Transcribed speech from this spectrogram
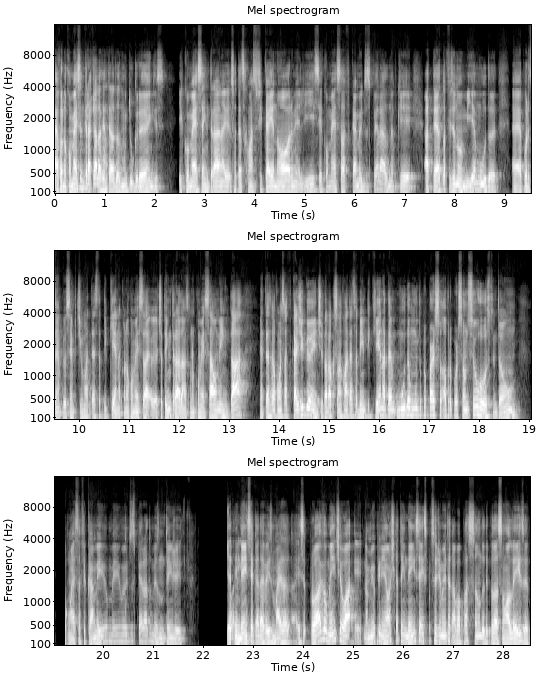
É, quando começa a entrar aquelas entradas muito grandes e começa a entrar, na, sua testa começa a ficar enorme ali, você começa a ficar meio desesperado, né? Porque até a tua fisionomia muda. É, por exemplo, eu sempre tive uma testa pequena. Quando eu começar, eu já tenho entrada, mas quando começar a aumentar, minha testa vai começar a ficar gigante. Eu tava acostumado com uma testa bem pequena, até muda muito a proporção, do seu rosto. Então, começa a ficar meio, meio, meio desesperado mesmo, não tem jeito. E a tendência é cada vez mais. esse- provavelmente, eu, a- na minha opinião, acho que a tendência é esse procedimento acabar passando a depilação a laser.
